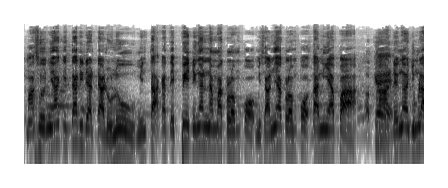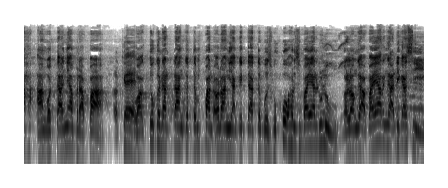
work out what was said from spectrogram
Maksudnya kita didata dulu, minta KTP dengan nama kelompok. Misalnya kelompok tani apa. Oke. Nah, dengan jumlah anggotanya berapa. Oke. Waktu kedatang ke tempat orang yang kita tebus pupuk harus bayar dulu. Kalau nggak bayar nggak dikasih.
